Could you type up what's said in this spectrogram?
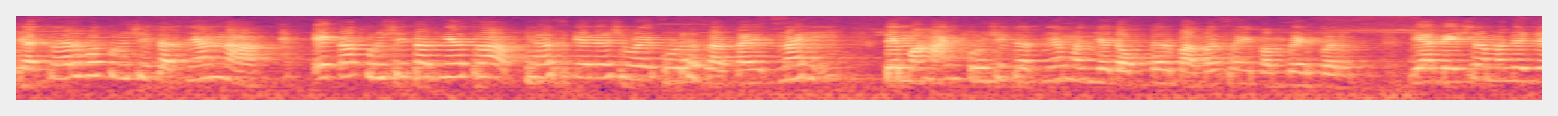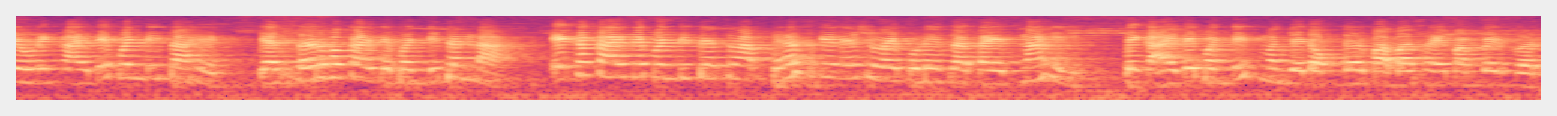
त्या सर्व कृषी तज्ञांना एका कृषी तज्ञाचा अभ्यास केल्याशिवाय पुढे जाता येत नाही. ते महान कृषी तज्ञ म्हणजे डॉक्टर बाबासाहेब आंबेडकर. या देशामध्ये जेवढे कायदे पंडित आहेत त्या सर्व कायदे पंडितांना एका कायदे पंडिताचा अभ्यास केल्याशिवाय पुढे जाता येत नाही ते कायदे पंडित म्हणजे डॉक्टर बाबासाहेब आंबेडकर.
